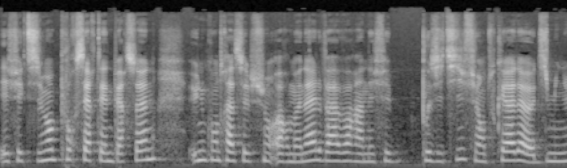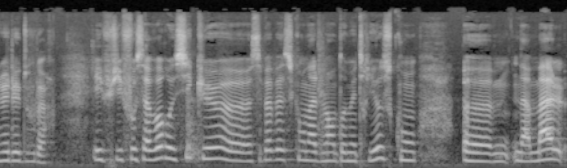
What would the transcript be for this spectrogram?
effectivement, pour certaines personnes, une contraception hormonale va avoir un effet positif et en tout cas euh, diminuer les douleurs. Et puis il faut savoir aussi que euh, c'est pas parce qu'on a de l'endométriose qu'on euh, a mal,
